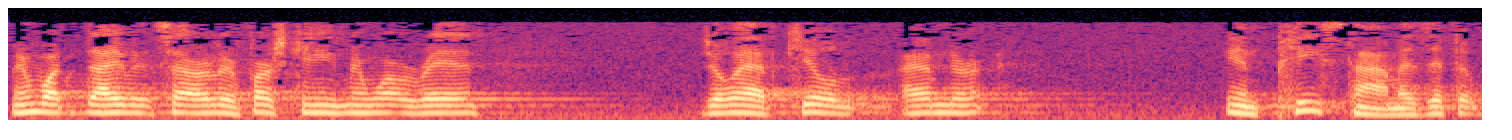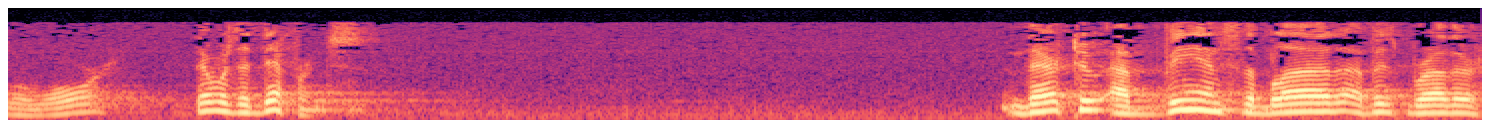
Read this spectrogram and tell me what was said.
Remember what David said earlier in 1 Kings? Remember what we read? Joab killed Abner in peacetime as if it were war. There was a difference. There to avenge the blood of his brother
